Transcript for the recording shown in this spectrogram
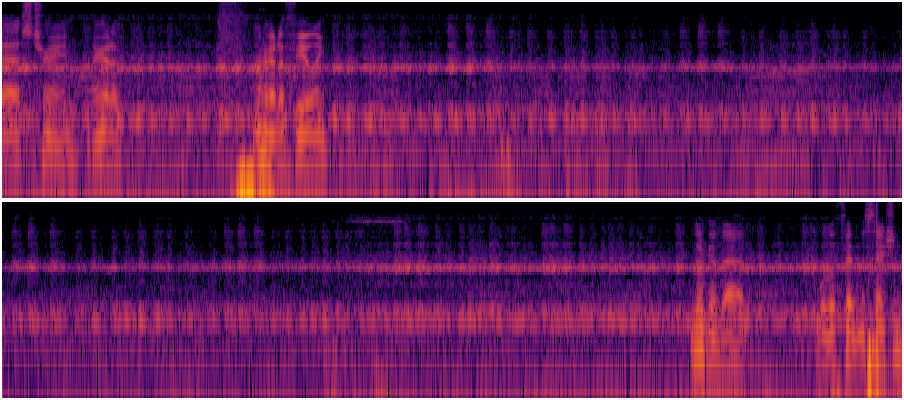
ass train. I got a I got a feeling. Look at that. Will it fit in the station?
